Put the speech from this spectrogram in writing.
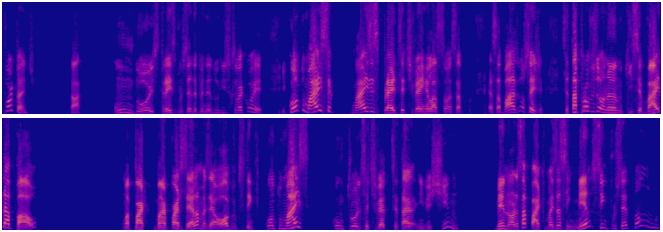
importante, tá? 1, 2, 3%, dependendo do risco que você vai correr. E quanto mais você, mais spread você tiver em relação a essa, essa base, ou seja, você está provisionando que você vai dar pau, uma, par, uma parcela, mas é óbvio que você tem que. Quanto mais controle você tiver do que você está investindo, menor essa parte. Mas assim, menos 5% não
